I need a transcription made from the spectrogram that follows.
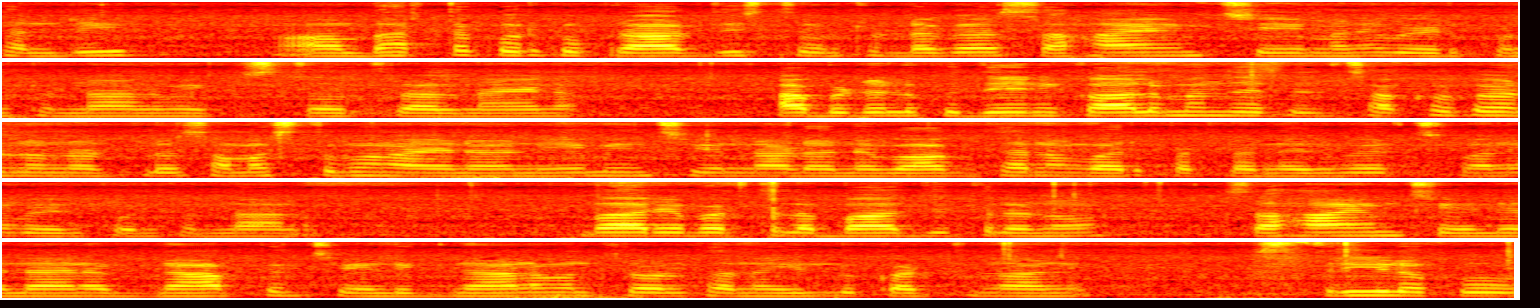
తండ్రి భర్త కొరకు ప్రార్థిస్తుంటుండగా సహాయం చేయమని వేడుకుంటున్నాను మీకు స్తోత్రాలు నాయన. ఆ బిడ్డలకు దేని కాలమంది అయితే చక్కగా ఉన్నట్లు సమస్తము ఆయన నియమించి ఉన్నాడనే వాగ్దానం వారి పట్ల నెరవేర్చమని వేడుకుంటున్నాను. భార్య భర్తల బాధ్యతలను సహాయం చేయండి నాయన జ్ఞాపకం చేయండి. జ్ఞానవంతులు తన ఇల్లు కట్టునని స్త్రీలకు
